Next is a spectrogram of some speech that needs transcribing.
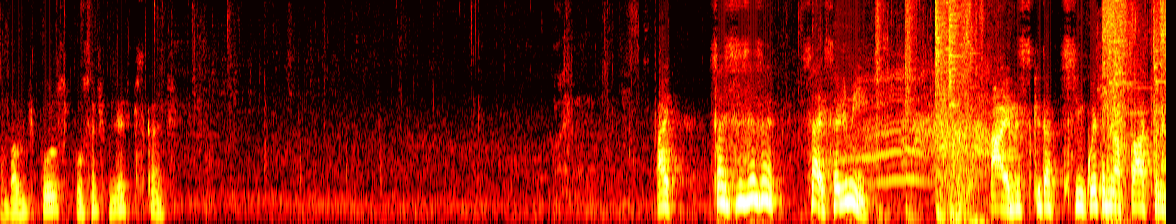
Uma bola de pus, pulsante brilhante piscante. Ai, sai, sai, sai, sai, sai, de mim. Ah, é desse que dá 50 mil ataque, né?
